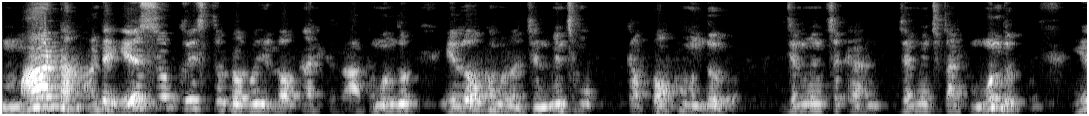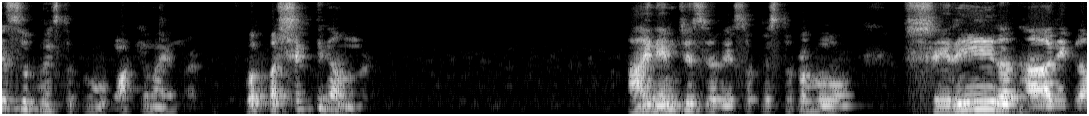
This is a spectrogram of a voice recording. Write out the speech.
మాట అంటే యేసు క్రీస్తు ప్రభు ఈ లోకానికి రాకముందు ఈ లోకములో జన్మించక పోకముందు జన్మించక జన్మించడానికి ముందు యేసు క్రీస్తు ప్రభు వాక్యమై ఉన్నాడు. గొప్ప శక్తిగా ఉన్నాడు. ఆయన ఏం చేశారు యేసుక్రీస్తు ప్రభు శరీరధారిగా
